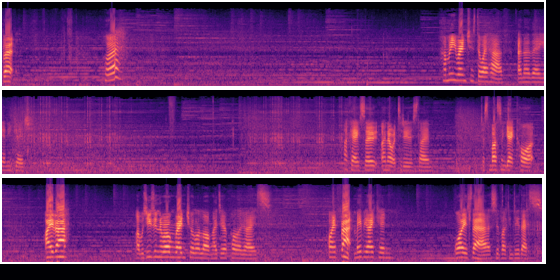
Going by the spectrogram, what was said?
But... What? How many wrenches do I have? And are they any good? Okay, so I know what to do this time. Just mustn't get caught. Ivor! I was using the wrong wrench all along. I do apologise. Oh, in fact, maybe I can... While he's there, Let's see if I can do this.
